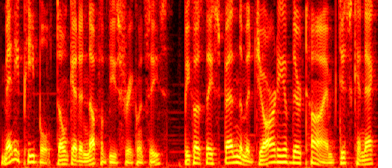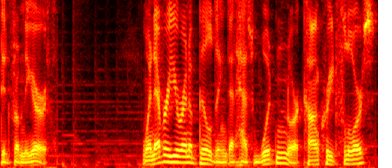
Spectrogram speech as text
Many people don't get enough of these frequencies because they spend the majority of their time disconnected from the Earth. whenever you're in a building that has wooden or concrete floors,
